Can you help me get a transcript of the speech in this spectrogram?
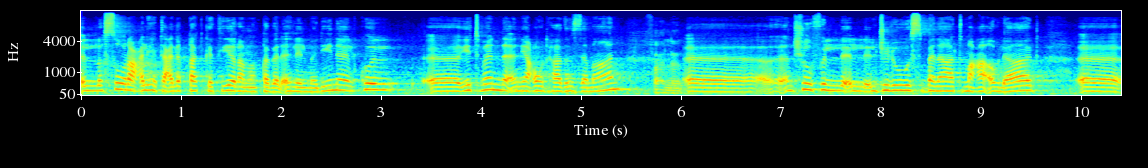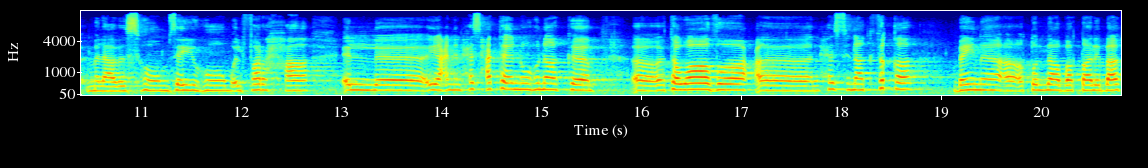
الصورة عليها تعليقات كثيرة من قبل أهل المدينة. الكل آه، يتمنى أن يعود هذا الزمان. فعلا. آه، نشوف الجلوس بنات مع أولاد. ملابسهم زيهم الفرحة يعني نحس حتى أنه هناك تواضع نحس هناك ثقة. بين الطلاب والطالبات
